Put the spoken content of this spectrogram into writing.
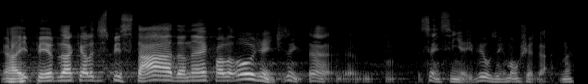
aí Pedro dá aquela despistada, né? E fala, ô oh, gente, assim, é, aí, viu os irmãos chegar, né?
